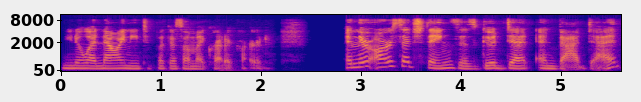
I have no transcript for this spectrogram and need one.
you know what? Now I need to put this on my credit card. And there are such things as good debt and bad debt.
